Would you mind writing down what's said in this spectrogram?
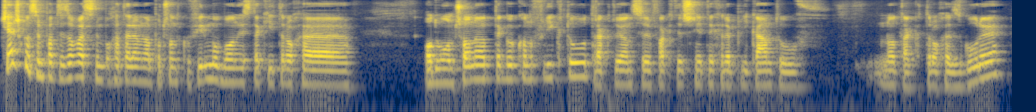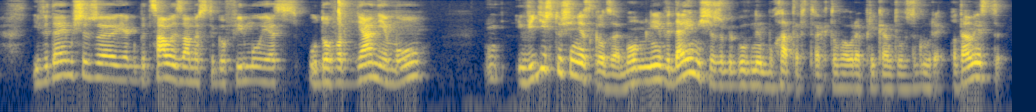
ciężko sympatyzować z tym bohaterem na początku filmu, bo on jest taki trochę odłączony od tego konfliktu, traktujący faktycznie tych replikantów no tak trochę z góry. I wydaje mi się, że jakby cały zamysł tego filmu jest udowodnianie mu. Widzisz, tu się nie zgodzę, bo nie wydaje mi się, żeby główny bohater traktował replikantów z góry. O, tam jest,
